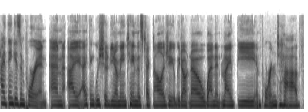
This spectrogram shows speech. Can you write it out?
I think is important. And I, I think we should, you know, maintain this technology. We don't know when it might be important to have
